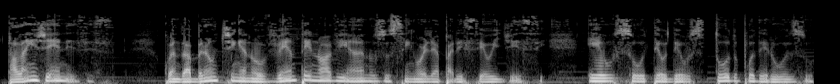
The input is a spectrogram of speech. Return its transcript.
Está lá em Gênesis. Quando Abraão tinha 99 anos, o Senhor lhe apareceu e disse, eu sou o teu Deus todo-poderoso,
